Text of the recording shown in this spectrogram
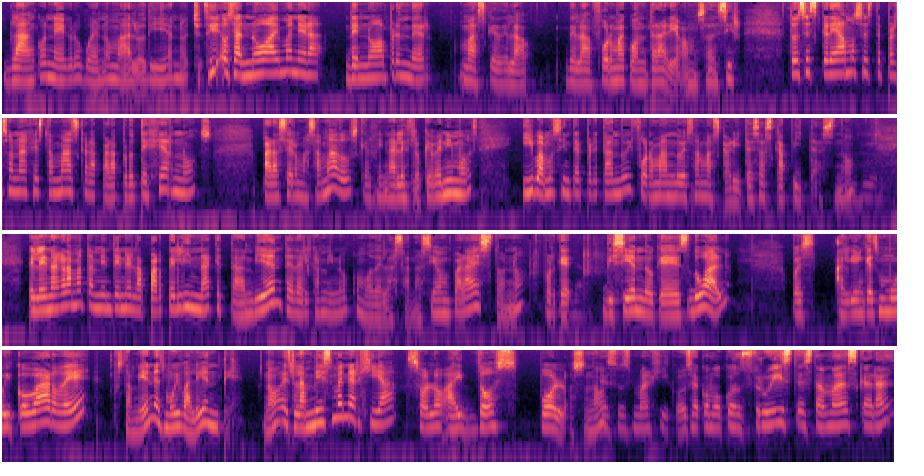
Blanco, negro, bueno, malo, día, noche. Sí, o sea, no hay manera de no aprender más que de la de la forma contraria, vamos a decir. Entonces creamos este personaje, esta máscara para protegernos, para ser más amados, que al final es lo que venimos, y vamos interpretando y formando esa mascarita, esas capitas, ¿no? El enagrama también tiene la parte linda que también te da el camino como de la sanación para esto, ¿no? Porque diciendo que es dual, pues alguien que es muy cobarde, pues también es muy valiente, ¿no? Es la misma energía, solo hay dos polos, ¿no? Eso es mágico. O sea, como construiste esta máscara,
